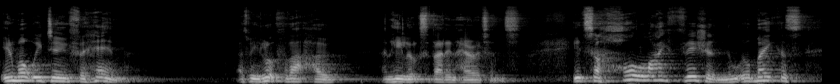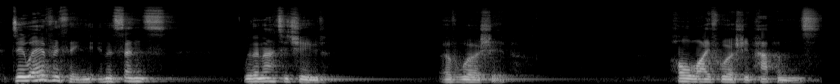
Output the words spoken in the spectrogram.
in what we do for Him as we look for that hope and He looks at that inheritance. It's a whole life vision that will make us do everything, in a sense, with an attitude of worship. Whole life worship happens,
